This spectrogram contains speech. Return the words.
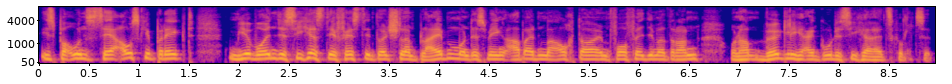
ist bei uns sehr ausgeprägt. Wir wollen das sicherste Fest in Deutschland bleiben und deswegen arbeiten wir auch da im Vorfeld immer dran und haben wirklich ein gutes Sicherheitskonzept sind.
